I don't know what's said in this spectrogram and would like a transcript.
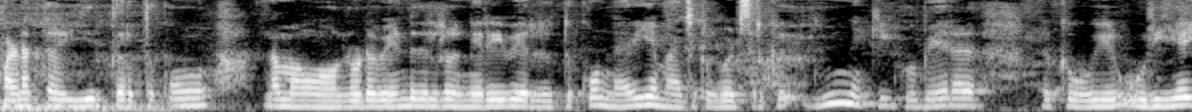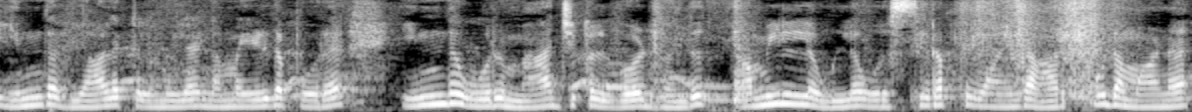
பணத்தை ஈர்க்கிறதுக்கும் நம்மளோட வேண்டுதல்கள் நிறைவேறதுக்கும் நிறைய மேஜிக்கல் வேர்ட்ஸ் இருக்குது இன்றைக்கி குபேரருக்கு உய- உரிய இந்த வியாழக்கிழமையில் நம்ம எழுத போகிற இந்த ஒரு மேஜிக்கல் வேர்ட் வந்து தமிழில் உள்ள ஒரு சிறப்பு வாய்ந்த அற்புதமான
